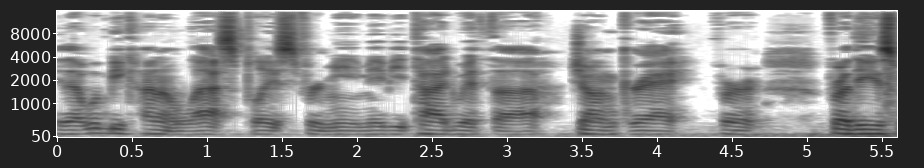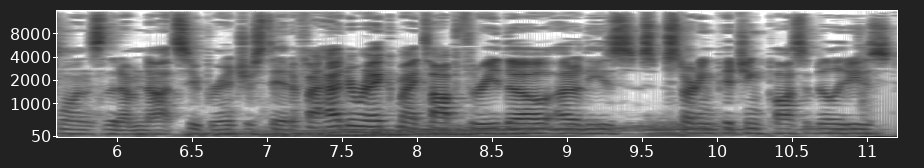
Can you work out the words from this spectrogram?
yeah, that would be kind of last place for me, maybe tied with uh, Jon Gray for for these ones that I'm not super interested. If I had to rank my top three though, out of these starting pitching possibilities,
